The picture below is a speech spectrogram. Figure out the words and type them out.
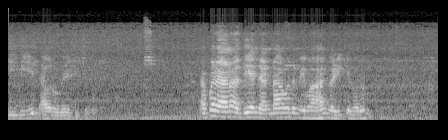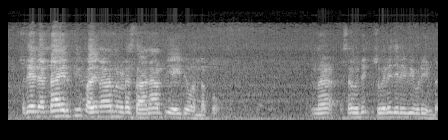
രീതിയിൽ അവർ ഉപേക്ഷിച്ചു പോയി. അപ്പോഴാണ് അദ്ദേഹം രണ്ടാമത് വിവാഹം കഴിക്കുന്നതും അദ്ദേഹം രണ്ടായിരത്തി പതിനാറിന് ഇവിടെ സ്ഥാനാർത്ഥിയായിട്ട് വന്നപ്പോൾ ഇന്ന് സൗര സൂരജ് രവി ഇവിടെ ഉണ്ട്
